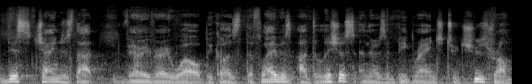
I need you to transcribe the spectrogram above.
This changes that very, very well because the flavors are delicious and there's a big range to choose from.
